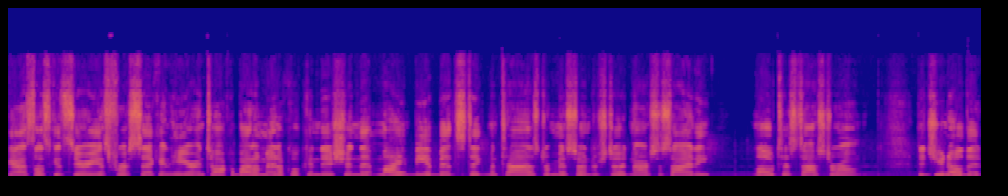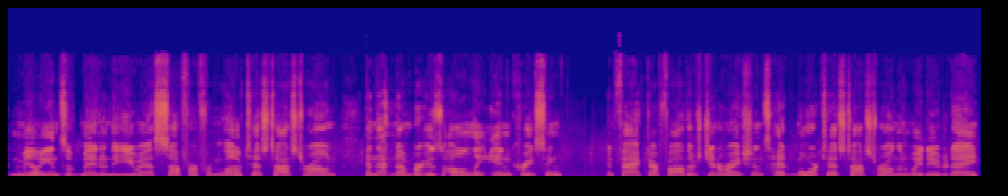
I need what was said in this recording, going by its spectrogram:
Guys, let's get serious for a second here and talk about a medical condition that might be a bit stigmatized or misunderstood in our society low testosterone. Did you know that millions of men in the U.S. suffer from low testosterone and that number is only increasing? In fact, our fathers' generations had more testosterone than we do today,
